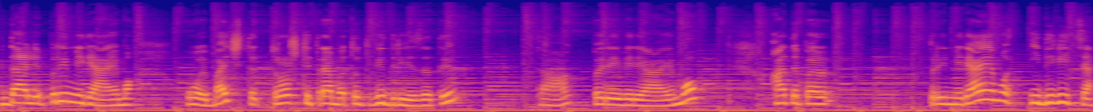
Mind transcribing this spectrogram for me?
Далі приміряємо. Ой, бачите, трошки треба тут відрізати. Так, перевіряємо. А тепер приміряємо і дивіться,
